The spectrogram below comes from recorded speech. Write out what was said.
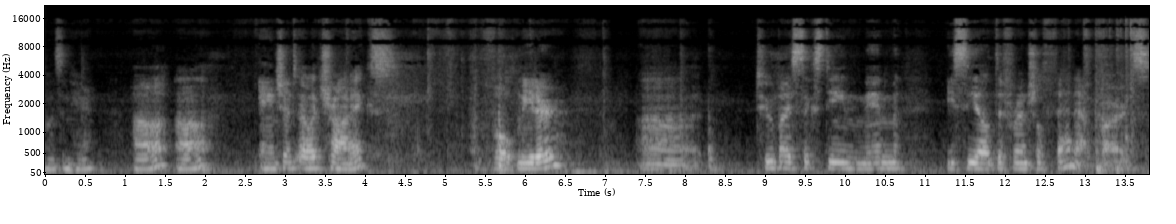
What's in here? Uh, uh, ancient electronics, voltmeter, uh, 2 by 16 NIM ECL differential fan out cards.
